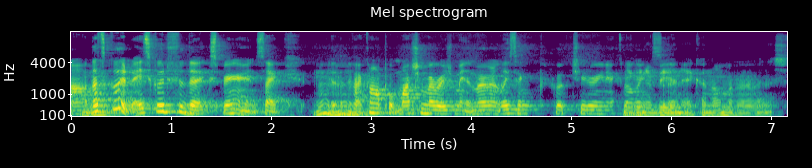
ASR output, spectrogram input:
uh, that's good. It's good for the experience. Like Mm. if I can't put much in my resume at the moment, at least I can put tutoring economics. You're going to be an economist.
